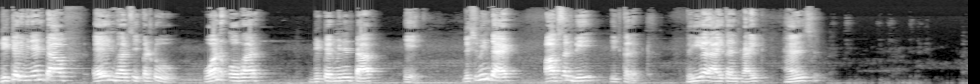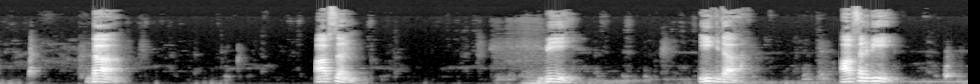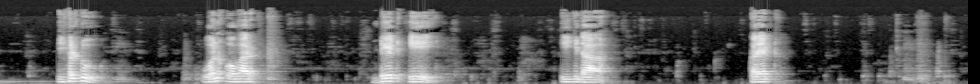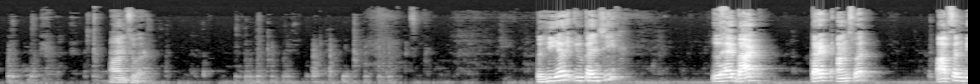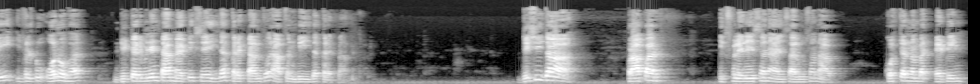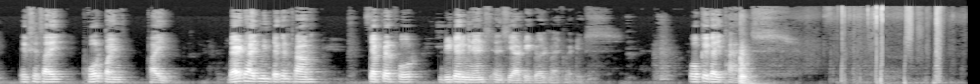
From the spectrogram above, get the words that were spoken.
determinant of A inverse equal to 1 over determinant of A. This means that option B is correct. So here I can write hence the option B is the option B equal to 1 over date A is the correct answer. So here you can see you have got correct answer. Option B equal to 1 over Determinant of matrix A is the correct answer. Option B is the correct answer. This is the proper explanation and solution of question number 18, exercise 4.5. That has been taken from chapter 4, Determinants, NCERT 12 Mathematics. Okay guys, thanks.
